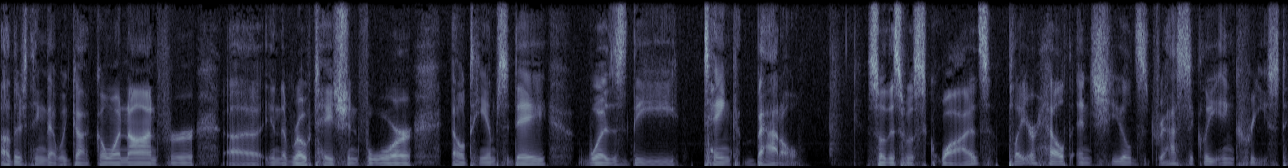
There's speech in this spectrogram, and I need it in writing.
other thing that we got going on for uh, in the rotation for LTMs today was the tank battle. So this was squads, player health and shields drastically increased,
